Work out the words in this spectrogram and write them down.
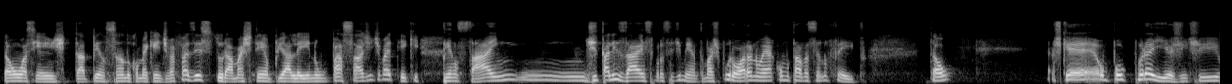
Então, assim, a gente está pensando como é que a gente vai fazer, se durar mais tempo e a lei não passar, a gente vai ter que pensar em digitalizar esse procedimento, mas por hora não é como estava sendo feito. Então, acho que é um pouco por aí. A gente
